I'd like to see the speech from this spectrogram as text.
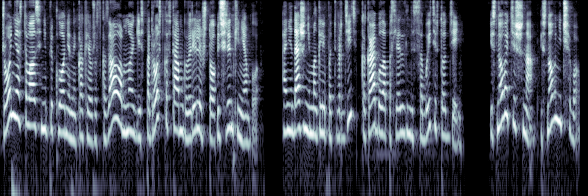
Джонни оставался непреклонен, и, как я уже сказала, многие из подростков там говорили, что вечеринки не было. Они даже не могли подтвердить, какая была последовательность событий в тот день. И снова тишина, и снова ничего.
